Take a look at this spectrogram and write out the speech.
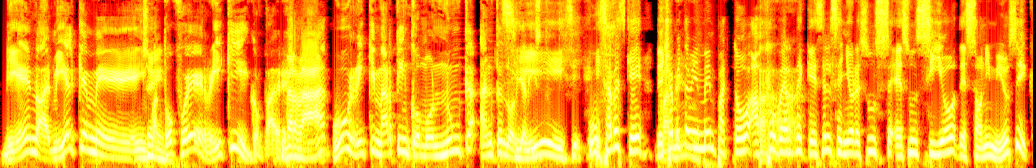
Bien, a mí el que me impactó fue Ricky, compadre. ¿Verdad? Uh, Ricky Martin como nunca antes lo había visto. Sí, sí. y sabes qué? De hecho, a mí también me impactó Afo Verde, que es el señor, es un, es un CEO de Sony Music.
